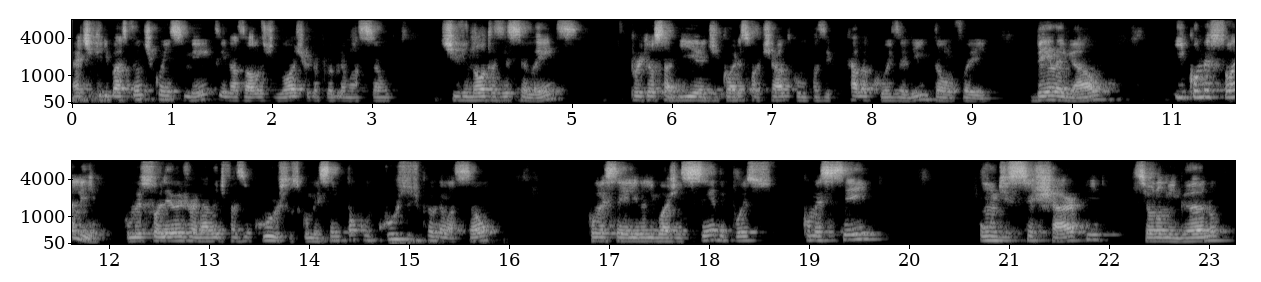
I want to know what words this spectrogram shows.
Adquiri bastante conhecimento e nas aulas de lógica da programação tive notas excelentes, porque eu sabia de core salteado como fazer cada coisa ali, então foi bem legal. E começou ali, começou ali a minha jornada de fazer cursos. Comecei então com cursos de programação, comecei ali na linguagem C, depois comecei um de C Sharp, se eu não me engano,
